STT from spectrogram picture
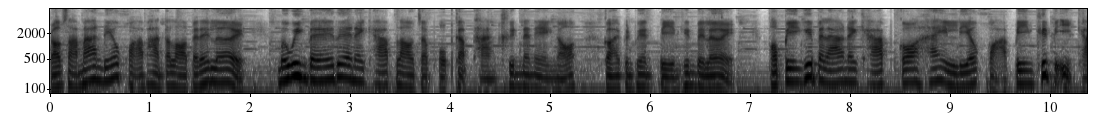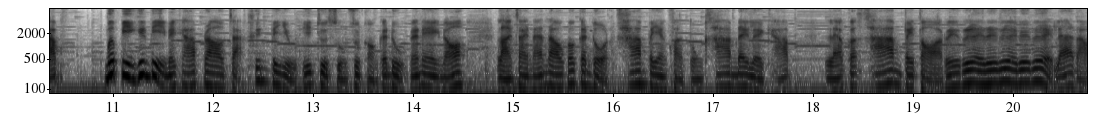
เราสามารถเลี้ยวขวาผ่านตลอดไปได้เลย เมื่อวิ่งไปเรื่อยๆนะครับ เราจะพบกับทางขึ้นนั่นเองเนาะ ก็ให้เพื่อนๆปีนขึ้นไปเลย พอปีนขึ้นไปแล้วนะครับ ก็ให้เลี้ยวขวาปีนขึ้นไปอีกครับเมื่อปีนขึ้นไปอีกนะครับ เราจะขึ้นไปอยู่ที่จุดสูงสุดของกระดูกนั่นเองเนาะ หลังจากนั้นเราก็กระโดดข้ามไปยังฝั่งตรงข้ามได้เลยครับ แล้วก็ข้ามไปต่อเรื่อยๆเรื่อยๆเรื่อยๆ และเรา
